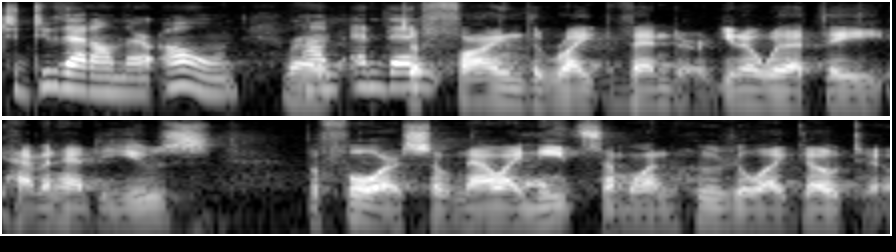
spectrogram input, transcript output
to do that on their own. Right. Um, and then to find the right vendor, you know, where that they haven't had to use before. So now I need someone. Who do I go to?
